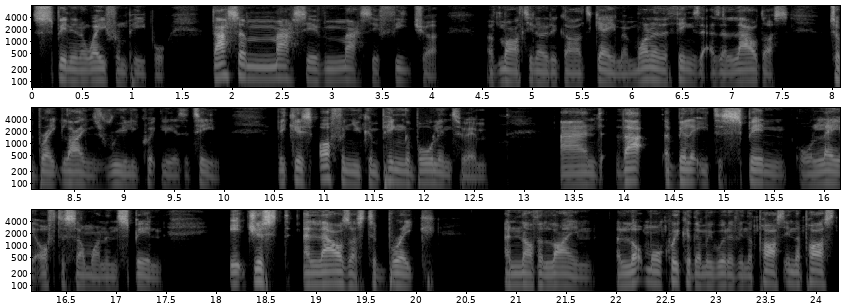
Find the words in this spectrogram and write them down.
spinning away from people. That's a massive, massive feature of Martin Odegaard's game. And one of the things that has allowed us to break lines really quickly as a team. Because often you can ping the ball into him, and that ability to spin or lay it off to someone and spin, it just allows us to break another line a lot more quicker than we would have in the past. In the past,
